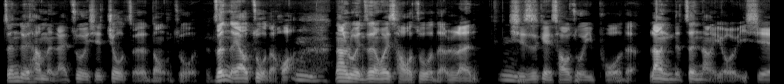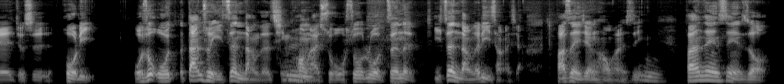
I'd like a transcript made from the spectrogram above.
针对他们来做一些救责的动作。真的要做的话，嗯，那如果你真的会操作的人，其实可以操作一波的，让你的政党有一些就是获利。我说我单纯以政党的情况来说，我说如果真的以政党的立场来讲，发生一件很好玩的事情，发生这件事情的时候，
